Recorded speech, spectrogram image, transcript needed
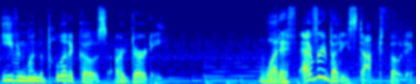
even when the politicos are dirty. What if everybody stopped voting?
